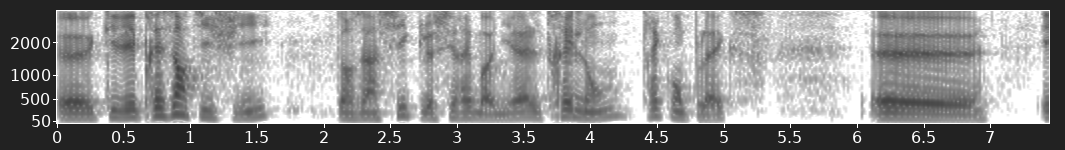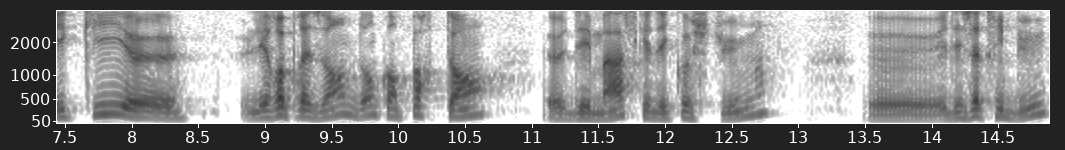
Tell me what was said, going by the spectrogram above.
euh, qui les présentifient dans un cycle cérémoniel très long, très complexe, et qui les représentent donc en portant des masques et des costumes et des attributs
